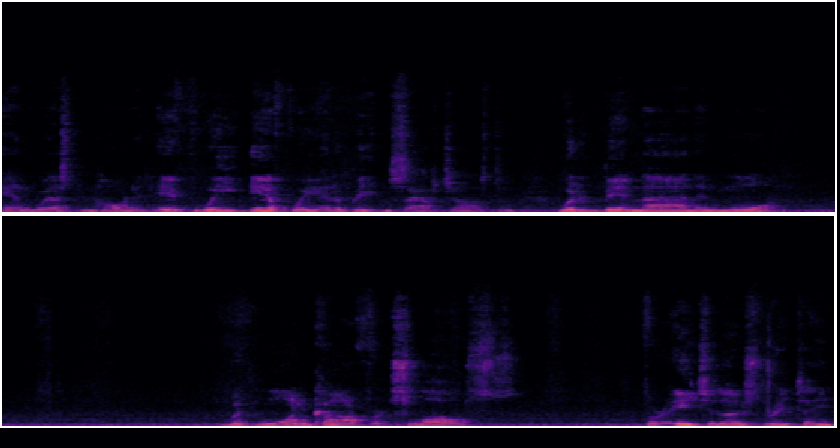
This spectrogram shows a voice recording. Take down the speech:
and Western Harnett, if we if we had beaten South Johnston, would have been nine and one. With one conference loss for each of those three teams,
